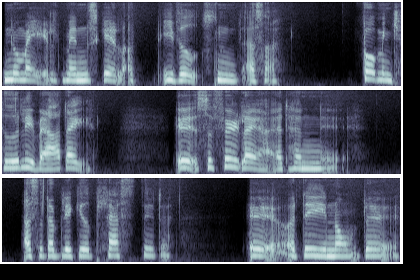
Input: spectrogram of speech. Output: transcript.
normalt menneske, eller I ved, sådan, altså, få min kedelige hverdag, øh, så føler jeg, at han, øh, altså der bliver givet plads til det. Øh, og det er enormt, øh,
